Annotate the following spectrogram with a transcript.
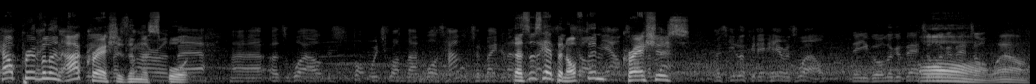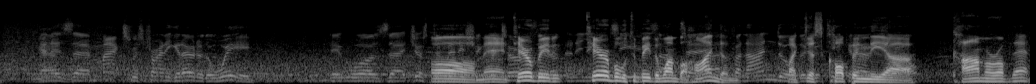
How prevalent are crashes in this sport? uh, as well. Spot which one that was. Hamilton made an Does this happen often? shot on the outside Crashes? As you look at it here as well. There you go. Look at Vettel. Oh, look at Vettel. wow. And as uh, Max was trying to get out of the way, it was uh, just Oh, man. Terrible, there. And terrible to be the one uh, behind him. Fernando Like just got taken copping the as uh, well. karma of that.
